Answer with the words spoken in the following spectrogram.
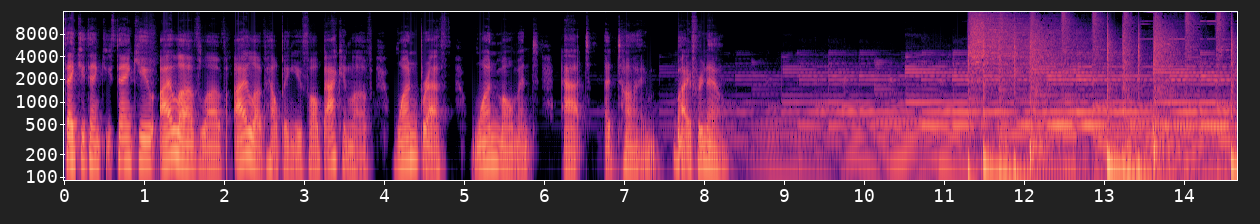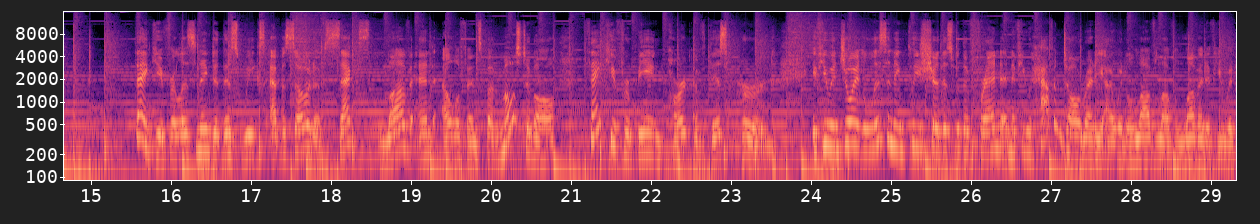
Thank you, thank you, thank you. I love love. I love helping you fall back in love, one breath, one moment at a time. Bye for now. Thank you for listening to this week's episode of Sex, Love, and Elephants. But most of all, thank you for being part of this herd. If you enjoyed listening, please share this with a friend. And if you haven't already, I would love, love, love it if you would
